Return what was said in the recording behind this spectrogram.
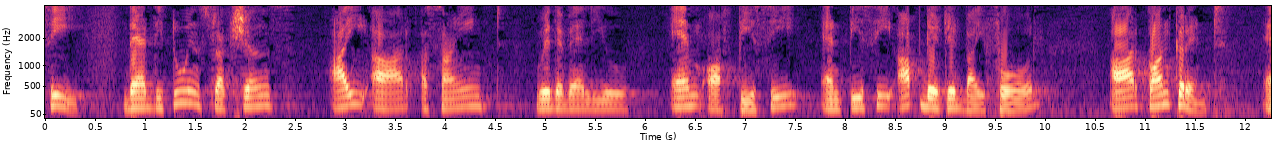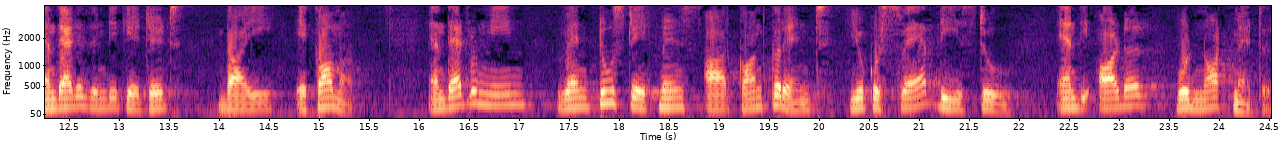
see that the two instructions I are assigned with a value M of PC and PC updated by 4 are concurrent, and that is indicated by a comma. And that would mean when two statements are concurrent, you could swap these two and the order would not matter.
